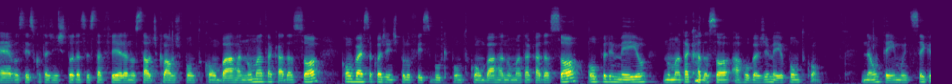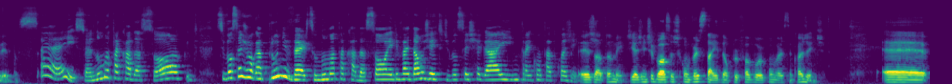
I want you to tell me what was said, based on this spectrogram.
É, você escuta a gente toda sexta-feira no soundcloud.com/barra numa tacada só. Conversa com a gente pelo facebook.com/barra numa tacada só ou pelo e-mail numa tacada só arroba gmail.com. Não tem muito segredo. É, é isso. É numa tacada só. Se você jogar pro universo numa tacada só, ele vai dar um jeito de você chegar e entrar em contato com a gente. Exatamente. E a gente gosta de conversar, então, por favor, conversem com a gente. É,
